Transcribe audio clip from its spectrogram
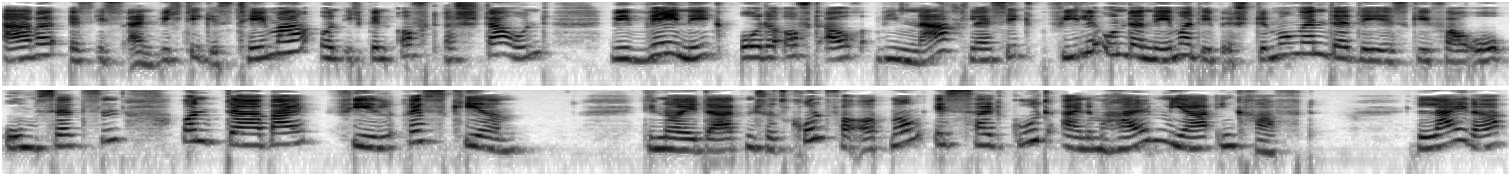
Aber es ist ein wichtiges Thema und ich bin oft erstaunt, wie wenig oder oft auch wie nachlässig viele Unternehmer die Bestimmungen der DSGVO umsetzen und dabei viel riskieren. Die neue Datenschutzgrundverordnung ist seit gut einem halben Jahr in Kraft. Leider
